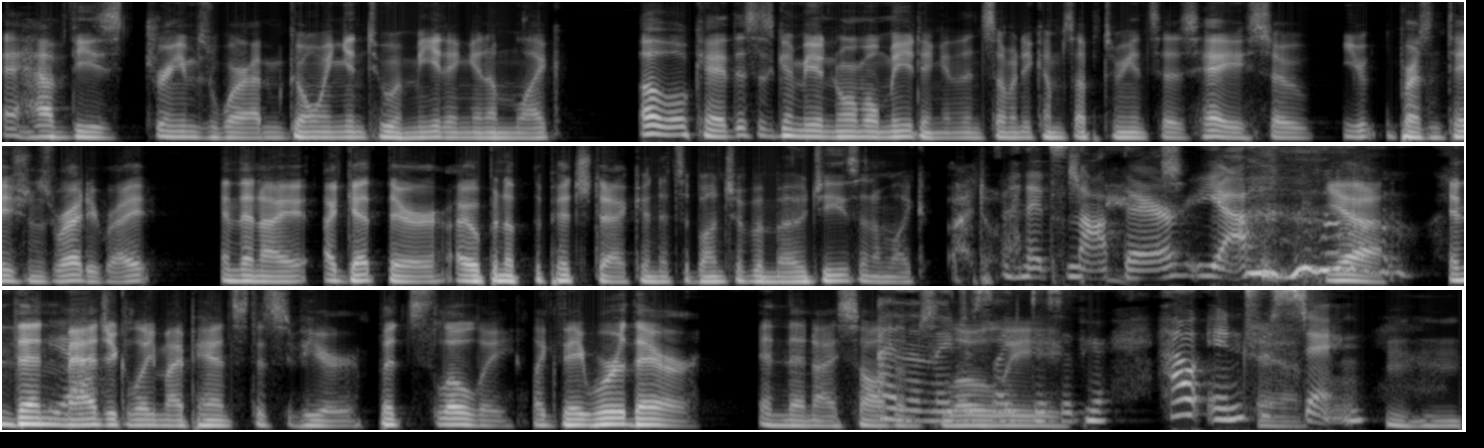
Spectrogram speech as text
have these dreams where I'm going into a meeting and I'm like, "Oh, okay, this is going to be a normal meeting." And then somebody comes up to me and says, "Hey, so your presentation's ready, right?" And then I I get there, I open up the pitch deck and it's a bunch of emojis and I'm like, "I don't and it's not there. Yeah, Yeah. And then Yeah. magically my pants disappear, but slowly. Like they were there and then I saw and them then they just slowly. like disappear. How interesting. hmm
